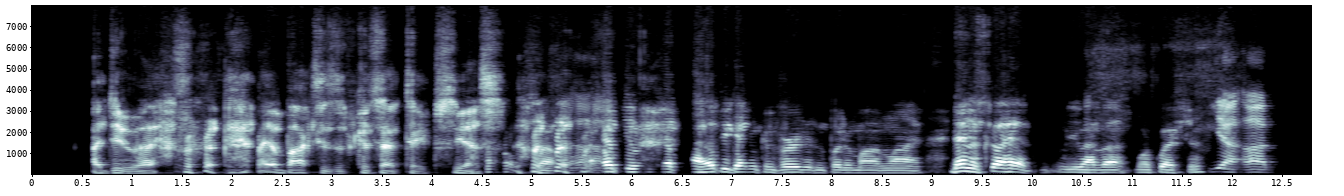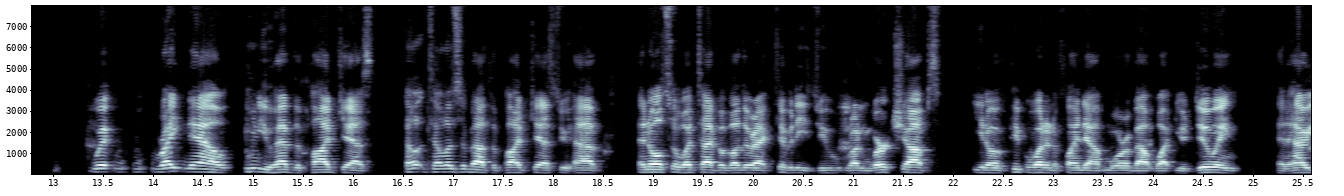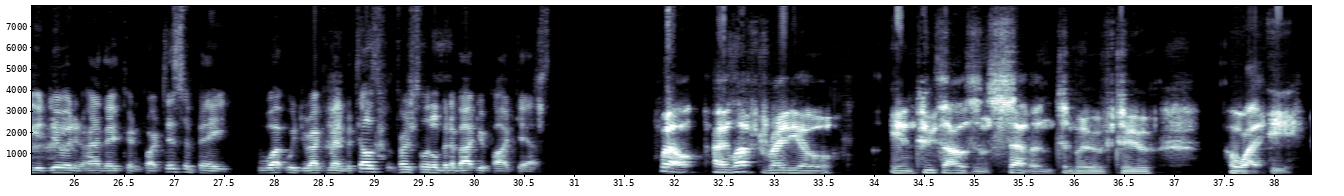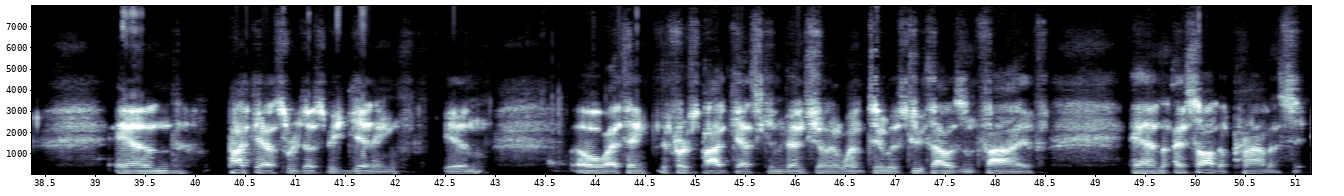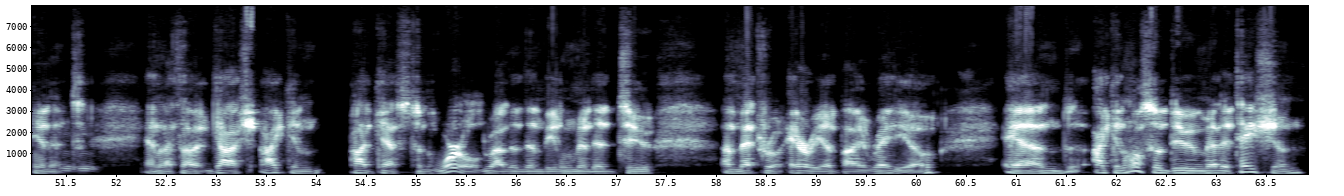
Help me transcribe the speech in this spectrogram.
I do. I, I have boxes of cassette tapes. Yes. Oh, well, I hope you. I hope you get them converted and put them online. Dennis, go ahead. You have a more question? Yeah. Uh, right now, you have the podcast. Tell, tell us about the podcast you have, and also what type of other activities you run workshops you know, if people wanted to find out more about what you're doing and how you do it and how they can participate, what would you recommend? But tell us first a little bit about your podcast. Well, I left radio in 2007 to move to Hawaii. And podcasts were just beginning in, oh, I think the first podcast convention I went to was 2005. And I saw the promise in it. Mm-hmm. And I thought, gosh, I can podcast to the world rather than be limited to a metro area by radio. And I can also do meditation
